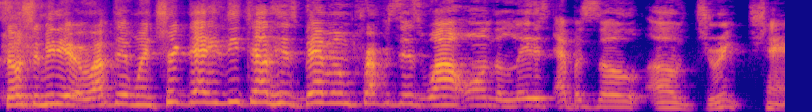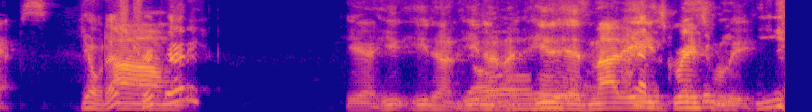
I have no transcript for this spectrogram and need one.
social media erupted when Trick Daddy detailed his bedroom preferences while on the latest episode of Drink Champs. Yo, that's Um, Trick Daddy. Yeah, he he done he done he has not I aged gracefully. seen him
